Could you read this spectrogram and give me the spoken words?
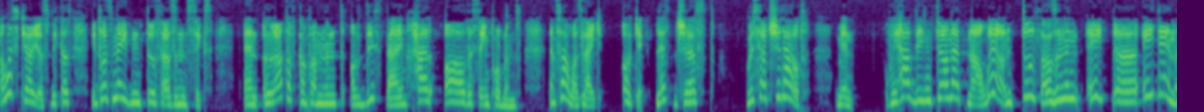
I was curious because it was made in 2006 and a lot of components of this time had all the same problems. And so I was like, okay, let's just research it out. I mean, we have the internet now. We're in 2018. Uh,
